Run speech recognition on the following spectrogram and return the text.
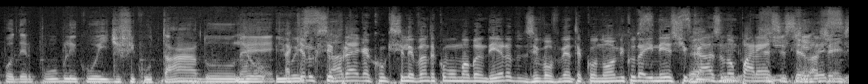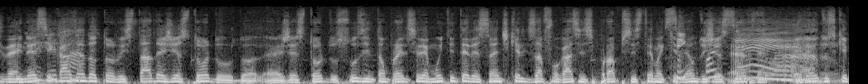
poder público e dificultado, né? e o Aquilo que se Estado- prega, com que se levanta como uma bandeira do desenvolvimento econômico, daí neste caso não parece e, ser e latente, nesse, né? E nesse É caso, né, doutor, o Estado é gestor do, do- é gestor do SUS, então para ele seria muito interessante que ele desafogasse esse próprio sistema que Sim, ele é um dos gestores, é. né? ele é um dos que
